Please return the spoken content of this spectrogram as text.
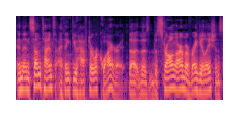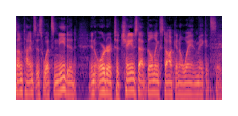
And then sometimes I think you have to require it. The, the, the strong arm of regulation sometimes is what's needed in order to change that building stock in a way and make it safe.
